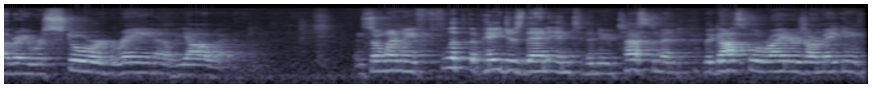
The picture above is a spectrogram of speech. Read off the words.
of a restored reign of Yahweh. And so when we flip the pages then into the New Testament, the gospel writers are making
